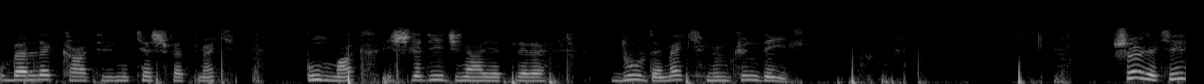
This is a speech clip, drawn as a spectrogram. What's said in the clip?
bu bellek katilini keşfetmek, bulmak, işlediği cinayetlere dur demek mümkün değil. Şöyle ki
